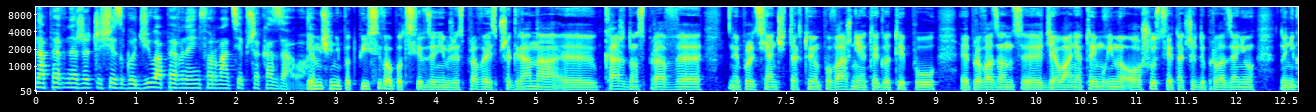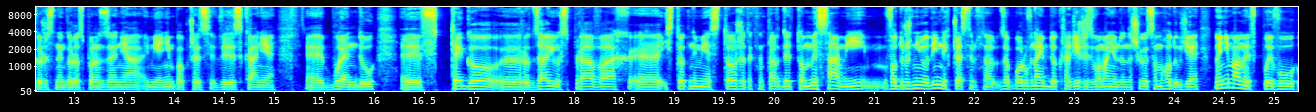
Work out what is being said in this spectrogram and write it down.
na pewne rzeczy się zgodziła, pewne informacje przekazała? Ja bym się nie podpisywał pod stwierdzeniem, że sprawa jest przegrana. Y, Każdą sprawę y, policjanci traktują poważnie tego typu, prowadząc działania. Tutaj mówimy o oszustwie, także doprowadzeniu do niekorzystnego rozporządzenia mieniem poprzez wyzyskanie błędu. Y, W tego y, rodzaju sprawach istotnym jest to, że tak naprawdę to my sami, w odróżnieniu od innych przestępstw, no, porównajmy do kradzieży z włamaniem do naszego samochodu, gdzie no nie mamy wpływu,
